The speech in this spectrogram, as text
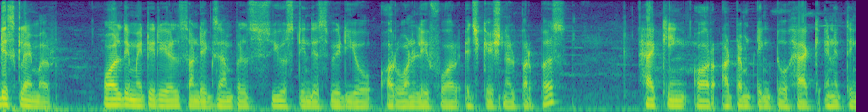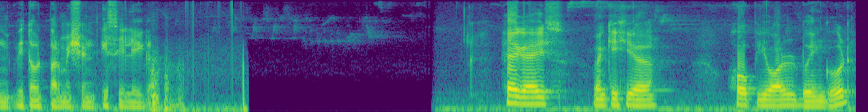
Disclaimer All the materials and examples used in this video are only for educational purpose. Hacking or attempting to hack anything without permission is illegal. Hey guys, Venki here. Hope you all doing good.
